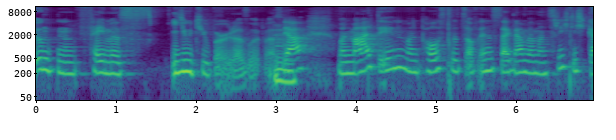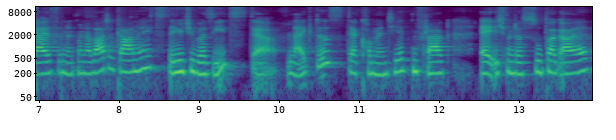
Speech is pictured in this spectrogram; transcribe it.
irgendeinen famous YouTuber oder so etwas, ja. Man malt den, man postet es auf Instagram, wenn man es richtig geil findet. Man erwartet gar nichts. Der YouTuber sieht's, der liked es, der kommentiert und fragt, ey, ich finde das super geil.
